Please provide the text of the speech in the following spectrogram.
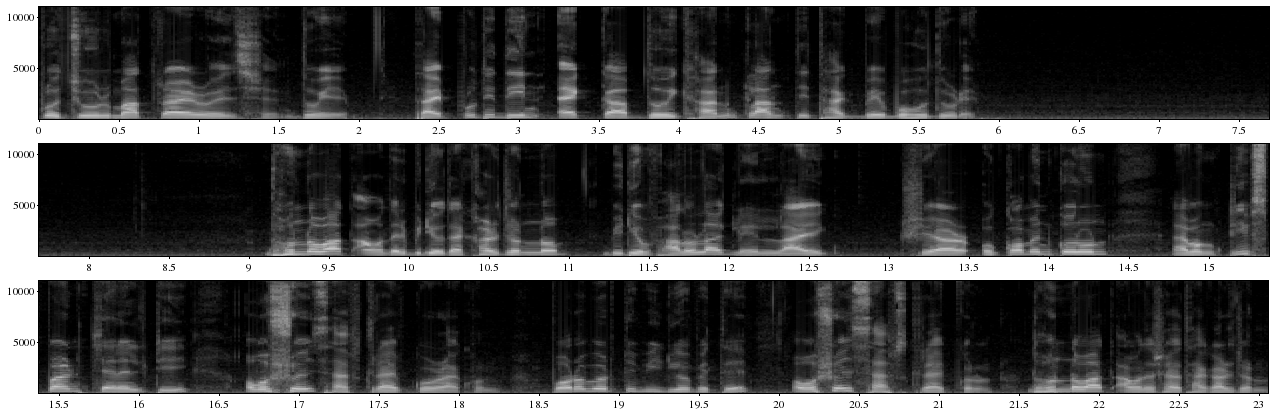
প্রচুর মাত্রায় রয়েছে। দইয়ে তাই প্রতিদিন এক কাপ দই খান, ক্লান্তি থাকবে বহু দূরে ধন্যবাদ আমাদের ভিডিও দেখার জন্য। ভিডিও ভালো লাগলে লাইক, শেয়ার ও কমেন্ট করুন এবং টিপস পয়েন্ট চ্যানেলটি অবশ্যই সাবস্ক্রাইব করে রাখুন। পরবর্তী ভিডিও পেতে অবশ্যই সাবস্ক্রাইব করুন। ধন্যবাদ আমাদের সাথে থাকার জন্য।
